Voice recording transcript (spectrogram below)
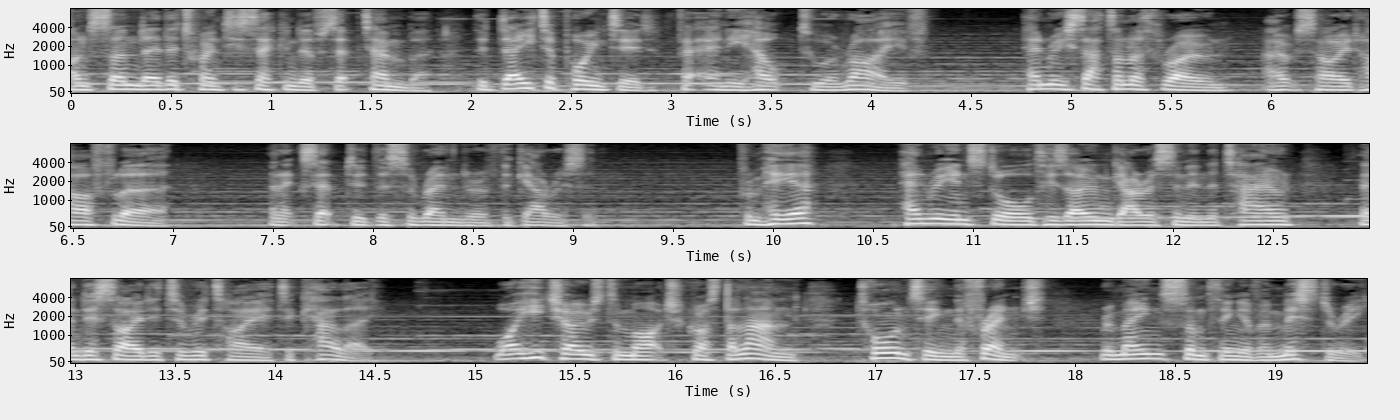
on Sunday, the 22nd of September, the date appointed for any help to arrive, Henry sat on a throne outside Harfleur and accepted the surrender of the garrison. From here, Henry installed his own garrison in the town, then decided to retire to Calais. Why he chose to march across the land, taunting the French, remains something of a mystery.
